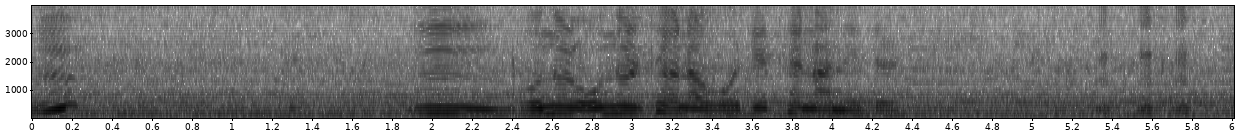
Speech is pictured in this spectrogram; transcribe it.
응? 응, 오늘, 오늘 태어나고 어제 태어난 애들.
